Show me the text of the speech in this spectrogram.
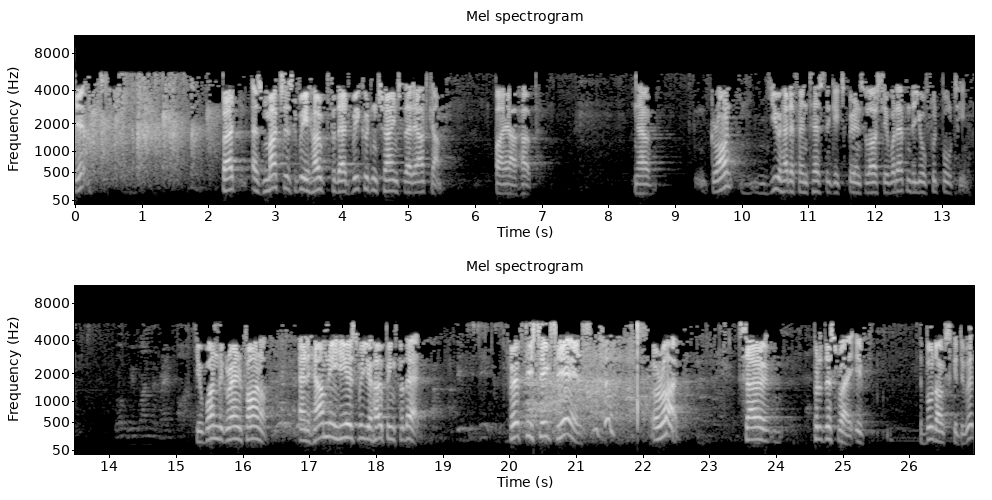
Yeah. But as much as we hoped for that, we couldn't change that outcome by our hope. Now, Grant, you had a fantastic experience last year. What happened to your football team? Well, we won the grand final. You won the grand final. And how many years were you hoping for that? 56. 56 years. All right. So, put it this way if the Bulldogs could do it,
